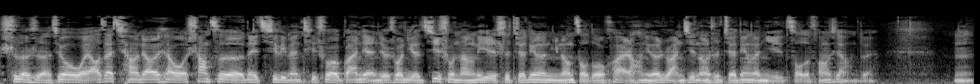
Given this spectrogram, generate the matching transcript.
是的，是的，就我要再强调一下，我上次那期里面提出的观点，就是说你的技术能力是决定了你能走多快，然后你的软技能是决定了你走的方向。对，嗯，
